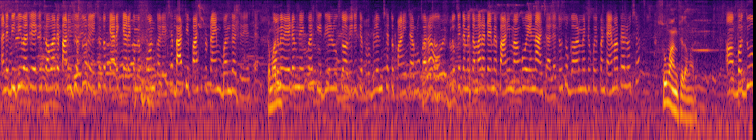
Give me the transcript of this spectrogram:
અને બીજી વાત એ કે સવારે પાણી જતું રહે છે તો ક્યારેક ક્યારેક અમે ફોન કરીએ છીએ બારથી પાંચ તો ટાઈમ બંધ જ રહે છે. તમારે- અમે મેડમને એકવાર કીધેલું કે આવી રીતે પ્રોબ્લેમ છે તો પાણી ચાલુ કરાવો તો કે તમે તમારા ટાઈમે પાણી માંગો એ ના ચાલે. તો શું ગવર્મેન્ટે કોઈ પણ ટાઈમ આપેલો છે? શું માંગ છે તમારી? બધું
